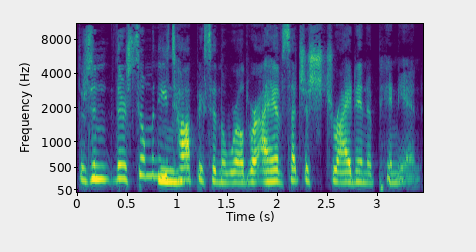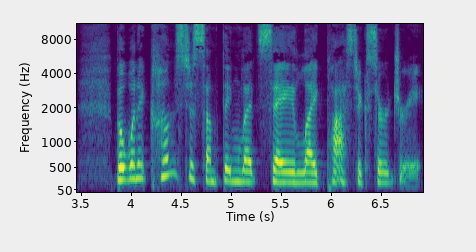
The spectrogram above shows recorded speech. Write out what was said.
There's an, there's so many mm. topics in the world where I have such a strident opinion. But when it comes to something, let's say like plastic surgery,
